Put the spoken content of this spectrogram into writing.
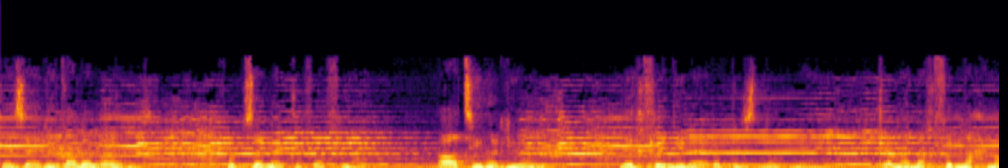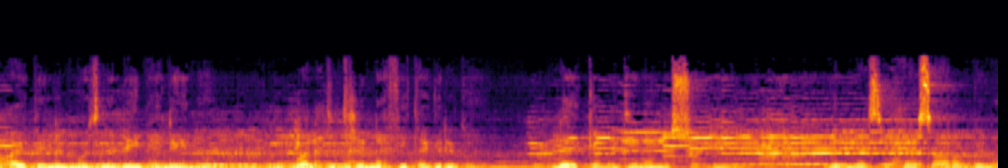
كذلك على الأرض. خبزنا كفافنا أعطينا اليوم اغفر لنا يا رب ذنوبنا. كما نغفر نحن أيضا للمذنبين إلينا ولا تدخلنا في تجربة لكن نجينا من الشرير للمسيح يسوع ربنا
